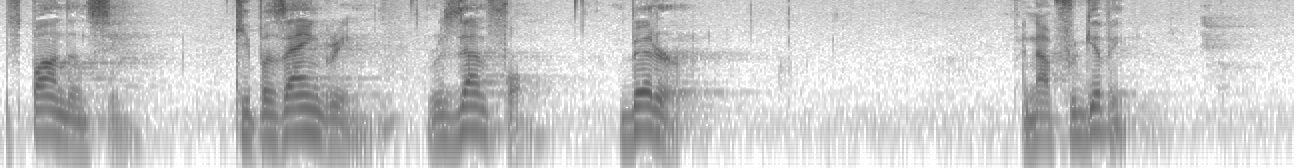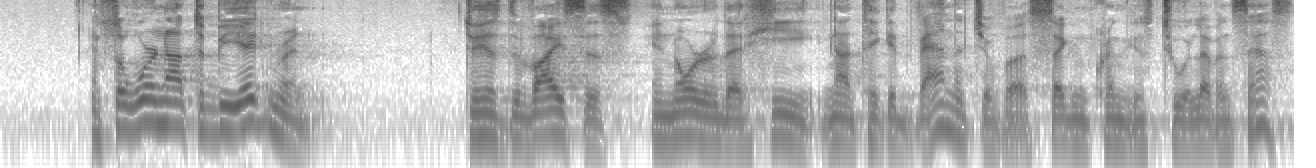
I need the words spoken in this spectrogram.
despondency, keep us angry, resentful, bitter, and not forgiving. And so we're not to be ignorant to his devices in order that he not take advantage of us 2 corinthians 2.11 says.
